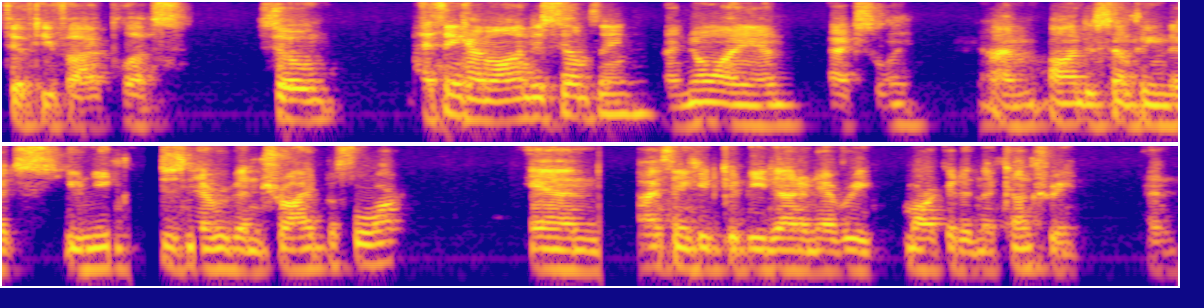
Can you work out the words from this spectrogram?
55 plus. So I think I'm onto something. I know I am, actually. I'm onto something that's unique, has never been tried before. And I think it could be done in every market in the country and,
